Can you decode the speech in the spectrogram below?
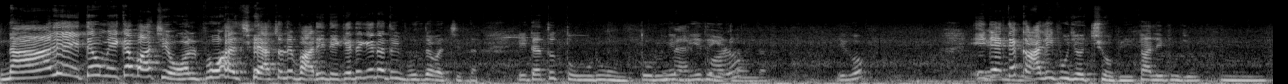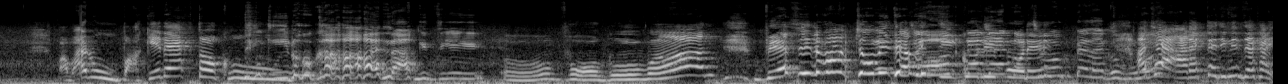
না রে এতেও মেকআপ আছে অল্প আছে। আসলে বাড়ি দেখে দেখে না তুই বুঝতে পারছিস না। এটা তো তরুণ তরুণের বিয়ে। দেখেছিলাম আমরা। এগো। এটা একটা কালী পুজোর ছবি কালী পুজো। বাবা রুম্পাকে দেখ তখন। কি লাগছে। ও ভগবান বেশিরভাগ ছবিতে আমি টিকুলি পরে। আচ্ছা আর একটা জিনিস দেখাই।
